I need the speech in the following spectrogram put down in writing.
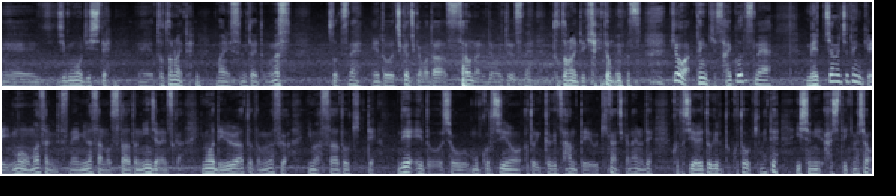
えー、自分を律して、えー、整えて前に進みたいと思います。そうですね、えーと、近々またサウナにでも行ってですね整えていきたいと思います。今日は天気最高ですね。めちゃめちゃ天気もうまさにですね皆さんのスタートにいいんじゃないですか。今までいろいろあったと思いますが今スタートを切ってで、えーと、もう今年のあと1ヶ月半という期間しかないので今年やり遂げることを決めて一緒に走っていきましょう、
